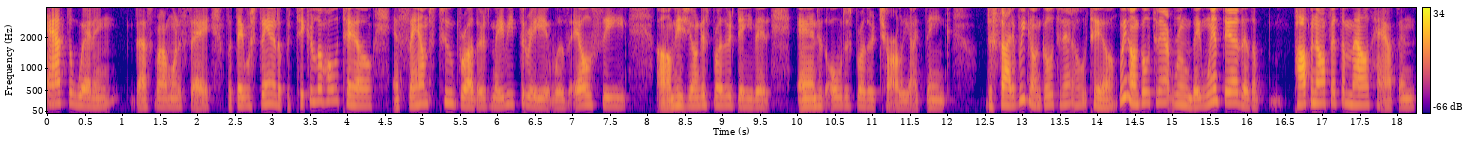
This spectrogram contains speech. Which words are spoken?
at the wedding that's what i want to say but they were staying at a particular hotel and sam's two brothers maybe three it was lc um, his youngest brother david and his oldest brother charlie i think decided we're gonna go to that hotel. We're gonna go to that room. They went there. the popping off at the mouth happened,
